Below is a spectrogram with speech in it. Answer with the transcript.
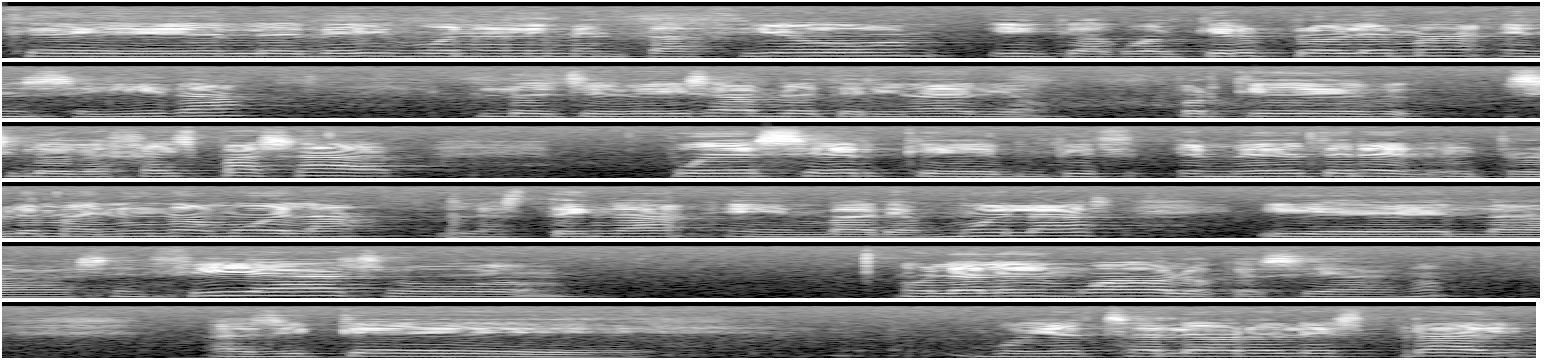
que le deis buena alimentación y que a cualquier problema enseguida lo llevéis al veterinario. Porque si lo dejáis pasar, puede ser que en vez de tener el problema en una muela, las tenga en varias muelas y en las encías o, o la lengua o lo que sea, ¿no? Así que voy a echarle ahora el spray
